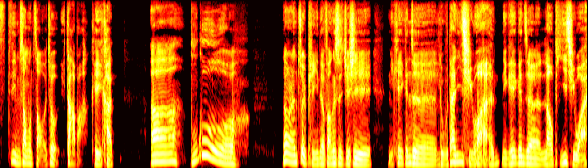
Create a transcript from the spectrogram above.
Steam 上面找就一大把可以看啊。不过，当然最便宜的方式就是你可以跟着卤蛋一起玩，你可以跟着老皮一起玩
